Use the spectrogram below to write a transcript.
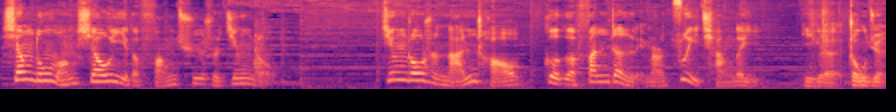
湘东王萧绎的防区是荆州，荆州是南朝各个藩镇里面最强的一一个州郡，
